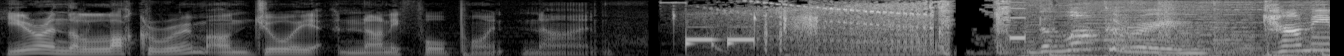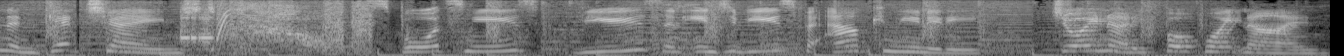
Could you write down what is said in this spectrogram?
You're in the locker room on Joy 94.9. The Locker Room. Come in and get changed. Sports news, views, and interviews for our community. Joy 94.9.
